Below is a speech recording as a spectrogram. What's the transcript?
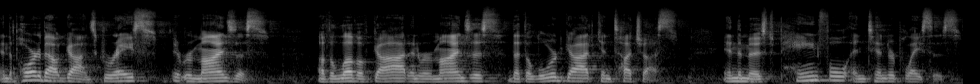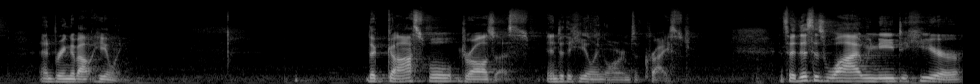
And the part about God's grace, it reminds us of the love of God and reminds us that the Lord God can touch us in the most painful and tender places and bring about healing. The gospel draws us into the healing arms of Christ. And so, this is why we need to hear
